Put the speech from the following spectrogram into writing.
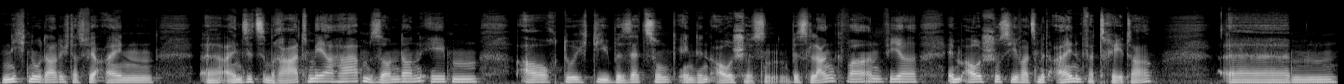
Nicht nur dadurch, dass wir einen, äh, einen Sitz im Rat mehr haben, sondern eben auch durch die Besetzung in den Ausschüssen. Bislang waren wir im Ausschuss jeweils mit einem Vertreter. Ähm,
